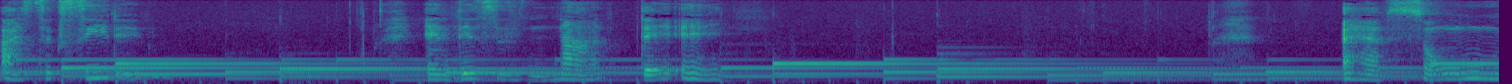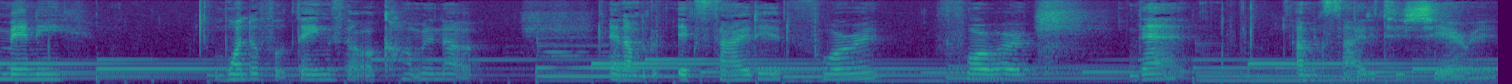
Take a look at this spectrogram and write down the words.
I succeeded, and this is not the end. Eh. I have so many wonderful things that are coming up, and I'm excited for it for that. I'm excited to share it.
